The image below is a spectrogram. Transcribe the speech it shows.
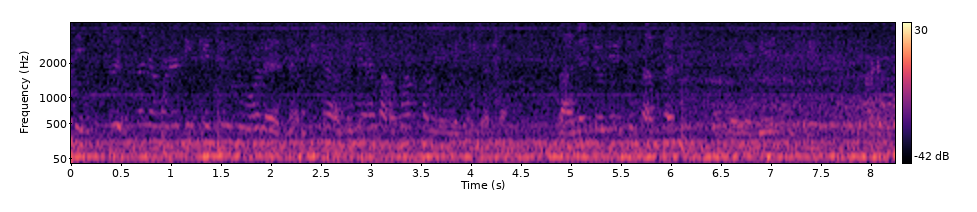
തിരിച്ചു വരുന്ന ഞങ്ങളുടെ ടിക്കറ്റ് ഇതുപോലെ തന്നെ പക്ഷെ ഞാൻ ഇറങ്ങാൻ സമയം കിട്ടിയില്ല San Antonio to San Francisco നെഗേറ്റ് അടുത്ത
